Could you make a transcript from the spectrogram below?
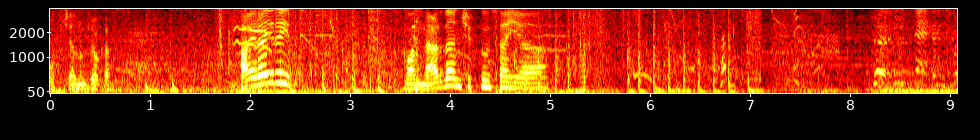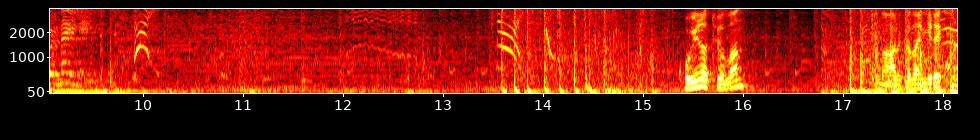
Of canım çok az. Hayır hayır hayır. Lan nereden çıktın sen ya? 30 seconds remaining. Koyun atıyor lan. Buna arkadan girek mi?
